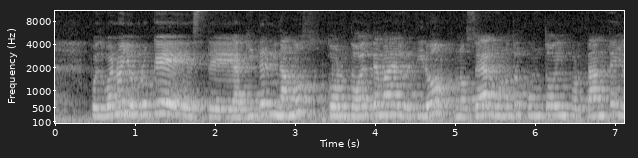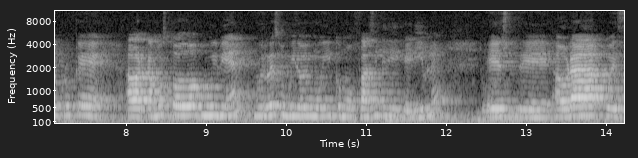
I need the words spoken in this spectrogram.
Pues bueno, yo creo que este, aquí terminamos con todo el tema del retiro. No sé, algún otro punto importante. Yo creo que abarcamos todo muy bien, muy resumido y muy como fácil y digerible. Este, ahora, pues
